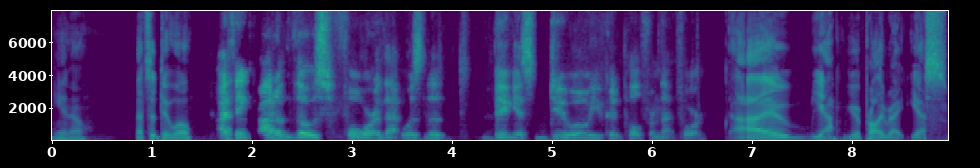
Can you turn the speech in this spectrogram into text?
you know that's a duo. I think out of those four, that was the biggest duo you could pull from that four. I yeah, you're probably right. Yes,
